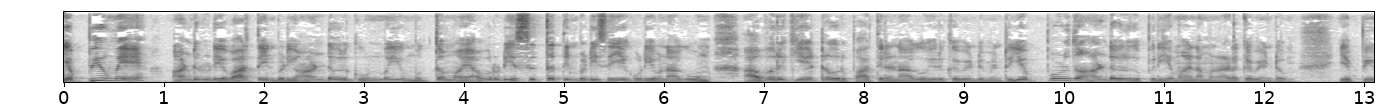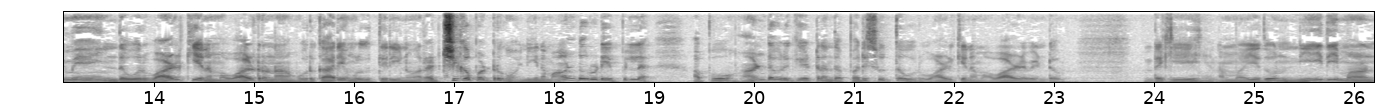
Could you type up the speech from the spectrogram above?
எப்பயுமே ஆண்டவருடைய வார்த்தையின்படி ஆண்டவருக்கு உண்மையும் முத்தமாய் அவருடைய சித்தத்தின்படி செய்யக்கூடியவனாகவும் அவருக்கு ஏற்ற ஒரு பாத்திரனாகவும் இருக்க வேண்டும் என்று எப்பொழுதும் ஆண்டவருக்கு பிரியமாய் நம்ம நடக்க வேண்டும். எப்பயுமே இந்த ஒரு வாழ்க்கையை நம்ம வாழ்கிறோன்னா ஒரு காரியம் உங்களுக்கு தெரியணும். ரட்சிக்கப்பட்டிருக்கோம். இன்றைக்கி நம்ம ஆண்டவருடைய பிள்ளை. அப்போது ஆண்டவருக்கு ஏற்ற அந்த பரிசுத்த ஒரு வாழ்க்கையை நம்ம வாழ வேண்டும். இன்றைக்கி நம்ம ஏதோ நீதிமான்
